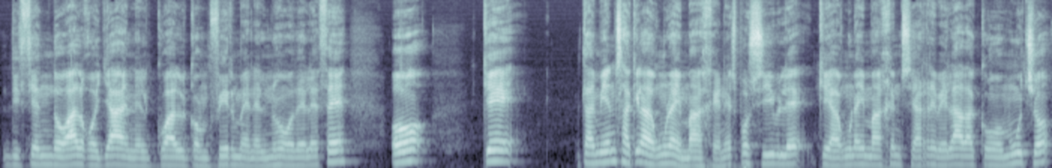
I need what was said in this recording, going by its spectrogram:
diciendo algo ya en el cual confirmen el nuevo DLC o que también saquen alguna imagen. Es posible que alguna imagen sea revelada como mucho.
